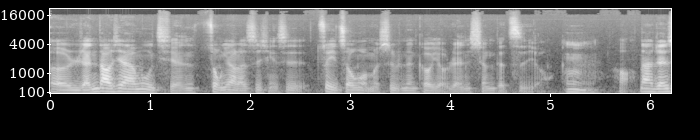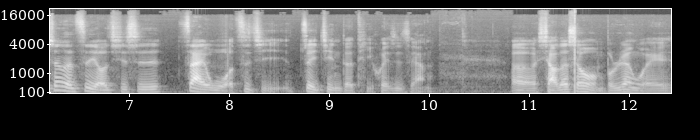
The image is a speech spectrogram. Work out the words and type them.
呃，人到现在目前重要的事情是，最终我们是不是能够有人生的自由？嗯，好，那人生的自由，其实在我自己最近的体会是这样。呃，小的时候我们不认为，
